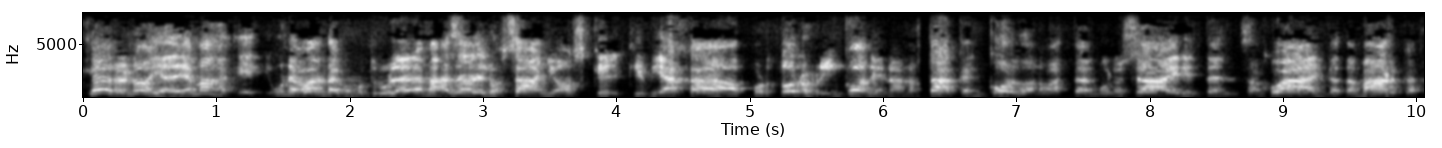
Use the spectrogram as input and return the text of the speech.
Claro, no, y además eh, una banda como Trulala, más allá de los años, que, que, viaja por todos los rincones, ¿no? No está acá en Córdoba, no está en Buenos Aires, está en San Juan, en Catamarca.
